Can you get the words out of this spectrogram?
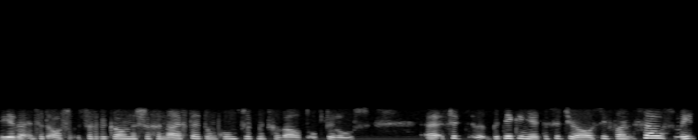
lewe in Suid-Afrikaanse geneigtheid om konflik met geweld op te los. Uh sit beteken jy 'n situasie van selfs met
